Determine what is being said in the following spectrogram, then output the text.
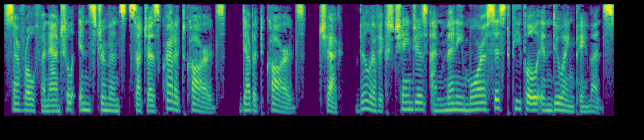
Several financial instruments such as credit cards, debit cards, check, bill of exchanges, and many more assist people in doing payments.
